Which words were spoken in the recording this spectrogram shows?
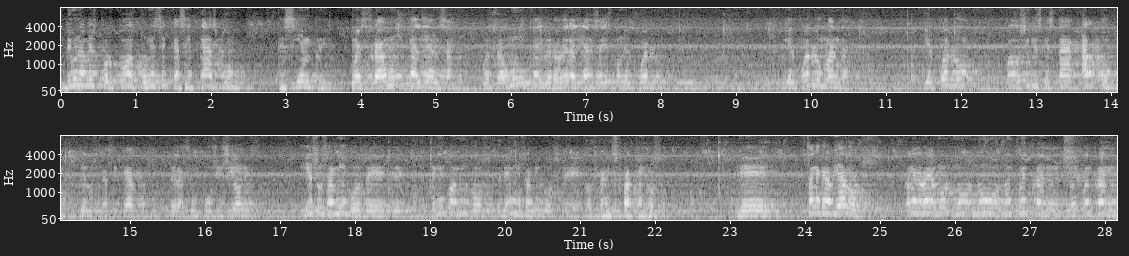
de una vez por todas con ese casicazgo de siempre. Nuestra única alianza, nuestra única y verdadera alianza es con el pueblo. Y el pueblo manda. Y el pueblo, puedo decirles que está harto de los casicazgos, de las imposiciones. Y esos amigos, de, porque tengo amigos, tenemos amigos de los diferentes partidos, eh, están agraviados, están agraviados, no, no, no, encuentran, no encuentran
